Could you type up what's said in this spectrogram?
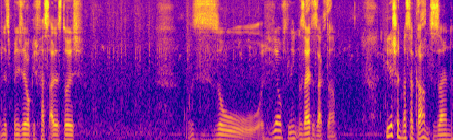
Und jetzt bin ich ja wirklich fast alles durch. So, hier auf der linken Seite sagt er. Hier scheint was vergraben zu sein.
